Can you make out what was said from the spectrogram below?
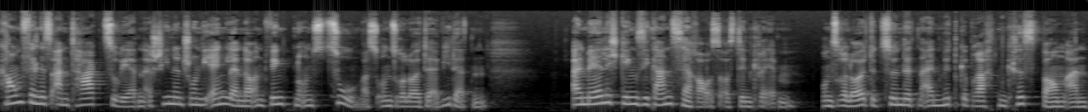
Kaum fing es an, Tag zu werden, erschienen schon die Engländer und winkten uns zu, was unsere Leute erwiderten. Allmählich gingen sie ganz heraus aus den Gräben. Unsere Leute zündeten einen mitgebrachten Christbaum an,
